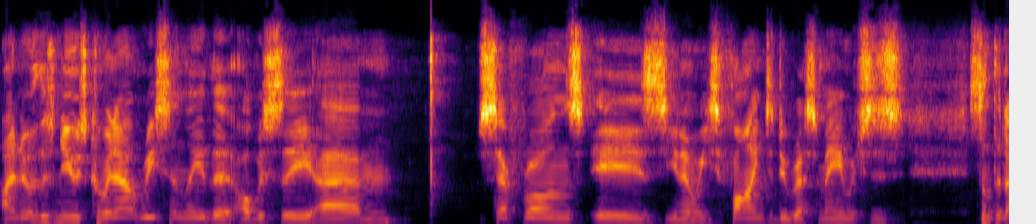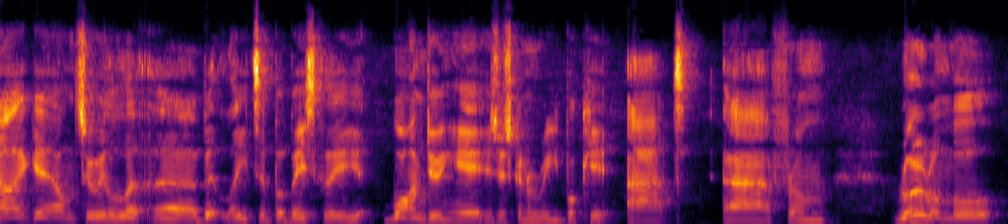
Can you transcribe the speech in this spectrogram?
I know there's news coming out recently that obviously um, Seth Rollins is, you know, he's fine to do WrestleMania, which is something I'll get onto a, uh, a bit later. But basically, what I'm doing here is just going to rebook it at uh, from Royal Rumble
